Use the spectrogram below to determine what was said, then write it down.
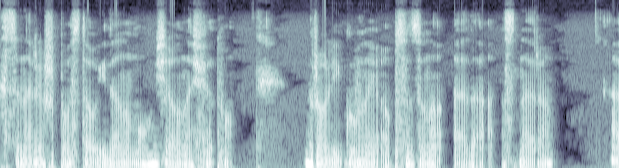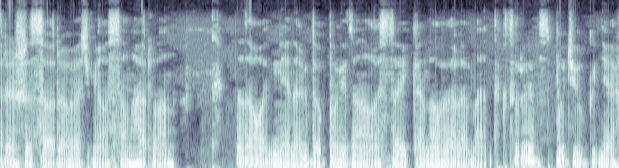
Scenariusz powstał i dano mu zielone światło. W roli głównej obsadzono Eda Snera, a reżyserować miał sam Harlan. Dodał jednak do opowiadanego Westlake nowy element, który wzbudził gniew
